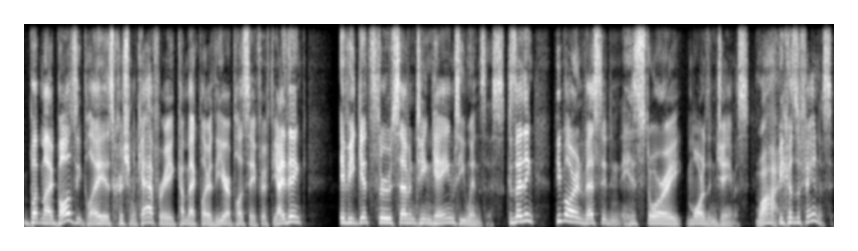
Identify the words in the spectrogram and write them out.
but my ballsy play is Christian McCaffrey, comeback player of the year at plus 850. I think if he gets through 17 games, he wins this because I think people are invested in his story more than Jameis Why? because of fantasy.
